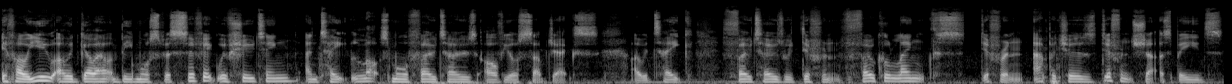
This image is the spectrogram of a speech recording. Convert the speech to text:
if I were you, I would go out and be more specific with shooting and take lots more photos of your subjects. I would take photos with different focal lengths, different apertures, different shutter speeds,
